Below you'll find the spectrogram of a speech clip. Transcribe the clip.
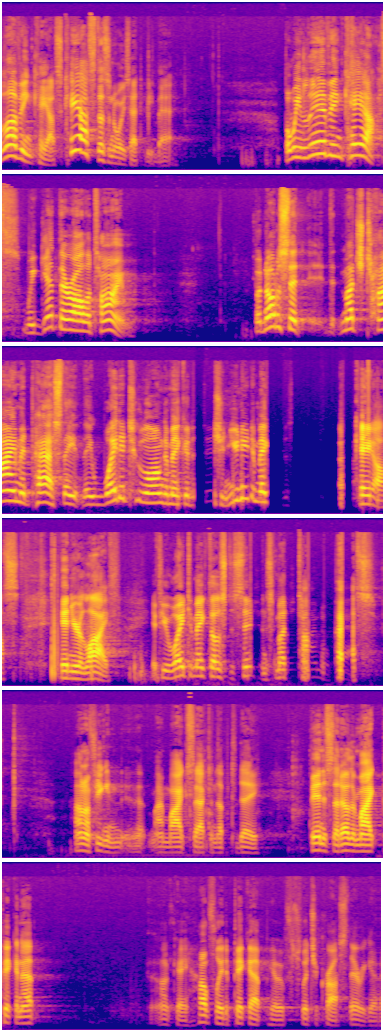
loving chaos. Chaos doesn't always have to be bad. But we live in chaos, we get there all the time. But notice that much time had passed. They, they waited too long to make a decision. You need to make chaos in your life. If you wait to make those decisions, much time will pass. I don't know if you can, my mic's acting up today. Ben, is that other mic picking up? Okay, hopefully to pick up, he'll switch across. There we go.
